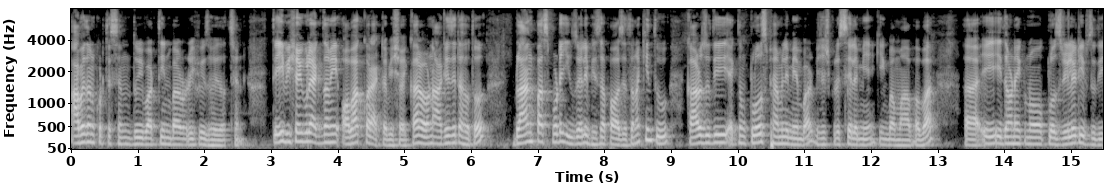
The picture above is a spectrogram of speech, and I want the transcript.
আবেদন করতেছেন, দুইবার, তিনবার রিফিউজ হয়ে যাচ্ছেন। তো এই বিষয়গুলো একদমই অবাক করা একটা বিষয়। কারণ আগে যেটা হতো ব্ল্যাঙ্ক পাসপোর্টে ইউজুয়ালি ভিসা পাওয়া যেত না। কিন্তু কারও যদি একদম ক্লোজ ফ্যামিলি মেম্বার বিশেষ করে ছেলে মেয়ে কিংবা মা বাবা এই এই ধরনের কোনো ক্লোজ রিলেটিভ যদি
